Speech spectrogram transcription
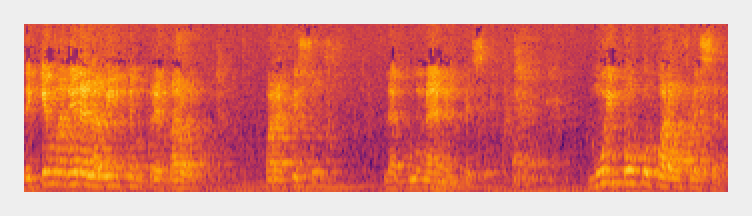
¿De qué manera la Virgen preparó para Jesús la cuna en el pesebre? Muy poco para ofrecer,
